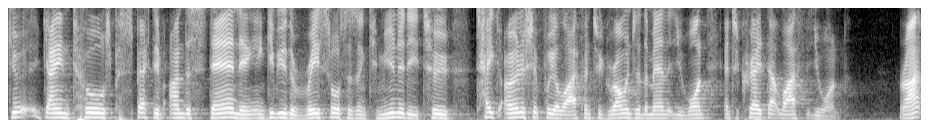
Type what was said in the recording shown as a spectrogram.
gain tools, perspective, understanding, and give you the resources and community to take ownership for your life and to grow into the man that you want and to create that life that you want. Right?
